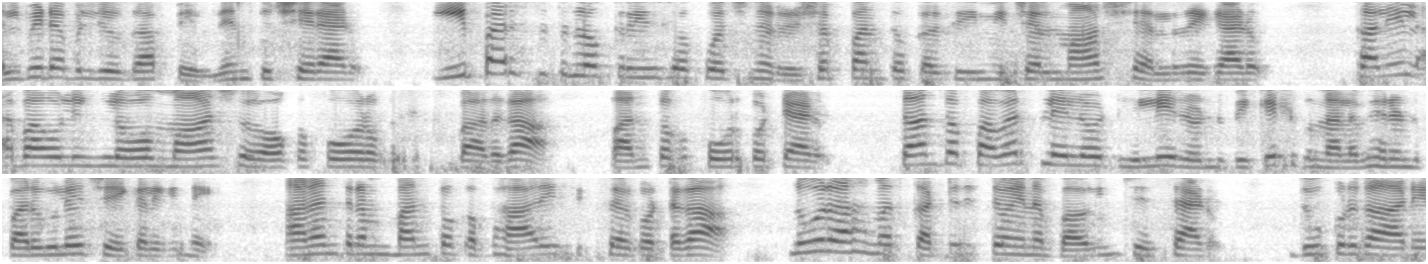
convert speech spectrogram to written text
ఎల్బిడబ్ల్యూగా పెవిలియన్కు చేరాడు. ఈ పరిస్థితుల్లో క్రీజ్లోకి వచ్చిన రిషబ్ పంత్తో కలిసి మిచెల్ మార్ష్ చెలరేగాడు ఖలీల్ బౌలింగ్లో మార్ష్ ఒక ఫోర్ ఒక సిక్స్ బాధగా పంత్ ఒక ఫోర్ కొట్టాడు. దాంతో పవర్ ప్లేలో ఢిల్లీ రెండు వికెట్లకు నలభై రెండు పరుగులే చేయగలిగింది. అనంతరం పంత్ ఒక భారీ సిక్సర్ కొట్టగా నూర్ అహ్మద్ కట్టుదిట్టమైన బౌలింగ్ చేశాడు. దూకుడుగా ఆడే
